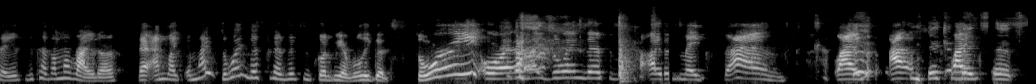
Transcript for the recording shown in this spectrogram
say it's because I'm a writer that I'm like, am I doing this because this is going to be a really good story, or am I doing this because it makes sense? Like I Make it like- make sense.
